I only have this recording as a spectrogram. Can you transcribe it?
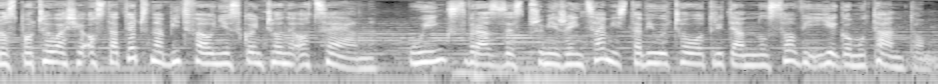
Rozpoczęła się ostateczna bitwa o nieskończony ocean. Wings wraz ze sprzymierzeńcami stawiły czoło Tritannusowi i jego mutantom.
